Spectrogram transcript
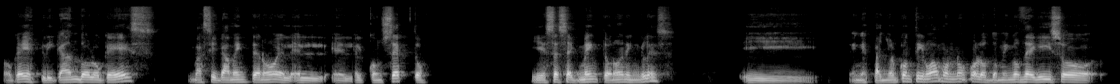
ok, explicando lo que es básicamente ¿no? el, el, el concepto y ese segmento ¿no? en inglés. Y en español continuamos ¿no? con los domingos de guiso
